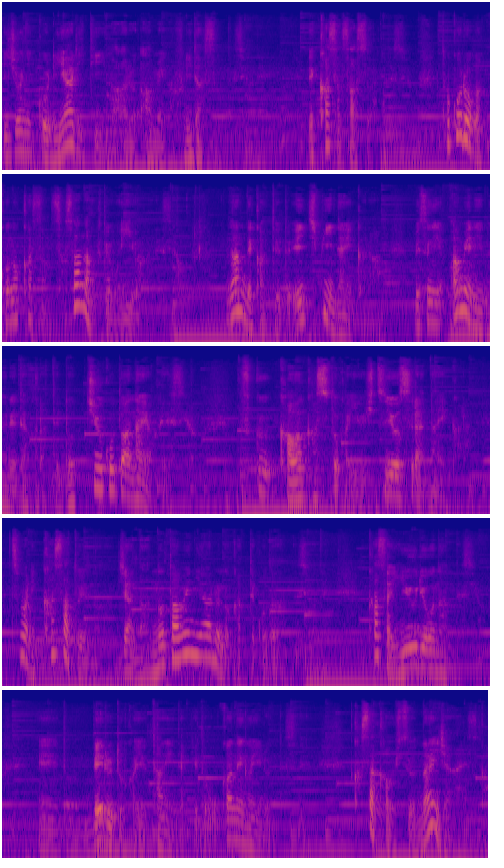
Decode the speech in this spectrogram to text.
非常にこうリアリティがある雨が降り出すんですよね。で傘さすわけですよ。ところがこの傘ささなくてもいいわけですよ。なんでかっていうと HP ないから別に雨に濡れたからってどっちゅうことはないわけですよ。服乾かすとかいう必要すらないから。つまり傘というのはじゃあ何のためにあるのかってことなんですよね。傘有料なんですよ。え、ー、とベルとかいう単位だけどお金がいるんですね。傘買う必要ないじゃないですか。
